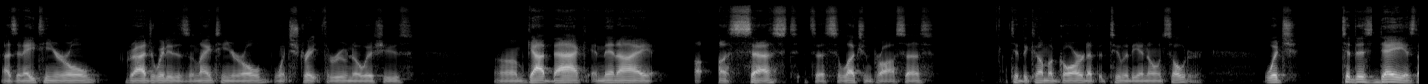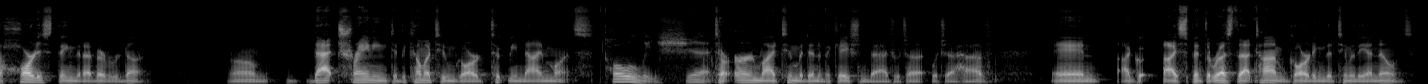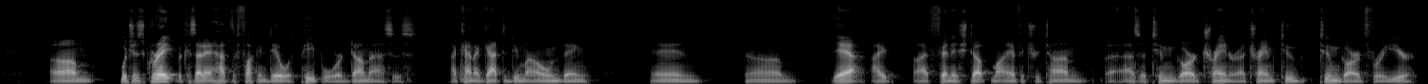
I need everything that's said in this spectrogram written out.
as an 18 year old, graduated as a 19 year old, went straight through, no issues. Um, got back, and then I uh, assessed, it's a selection process, to become a guard at the Tomb of the Unknown Soldier, which to this day is the hardest thing that I've ever done. Um, that training to become a tomb guard took me nine months Holy shit. to earn my tomb identification badge, which I which I have, and I go, I spent the rest of that time guarding the Tomb of the Unknowns, um, which is great because I didn't have to fucking deal with people or dumbasses. I kind of got to do my own thing, and um, yeah, I I finished up my infantry time uh, as a tomb guard trainer. I trained two tomb guards for a year.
